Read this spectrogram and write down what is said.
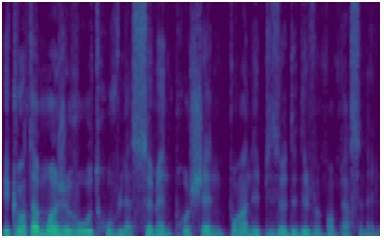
Et quant à moi, je vous retrouve la semaine prochaine pour un épisode de développement personnel.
